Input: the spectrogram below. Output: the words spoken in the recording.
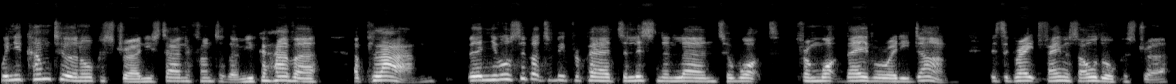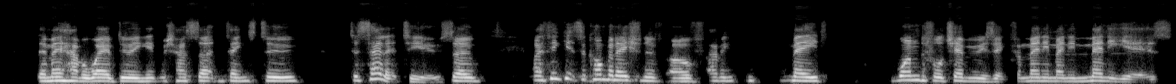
when you come to an orchestra and you stand in front of them, you can have a, a plan but then you've also got to be prepared to listen and learn to what from what they've already done. It's a great famous old orchestra. They may have a way of doing it which has certain things to to sell it to you. So I think it's a combination of, of having made wonderful chamber music for many, many, many years.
